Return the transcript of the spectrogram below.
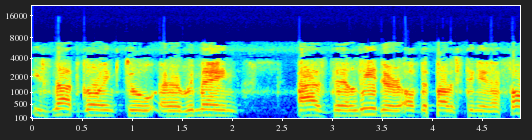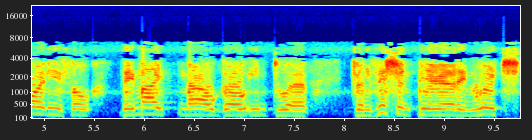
is not going to uh, remain as the leader of the Palestinian Authority. So they might now go into a transition period in which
